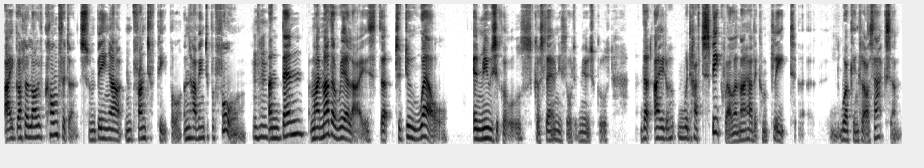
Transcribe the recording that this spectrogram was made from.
I got a lot of confidence from being out in front of people and having to perform. Mm-hmm. And then my mother realized that to do well in musicals, because they only thought of musicals, that I would have to speak well, and I had a complete uh, working class accent.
